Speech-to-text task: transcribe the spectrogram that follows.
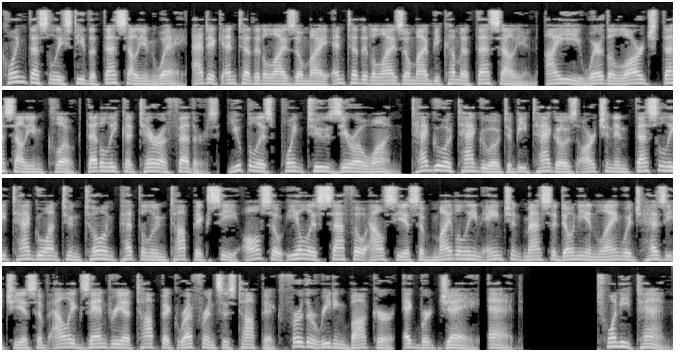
Coin Thessalisti the Thessalian way Attic entethitalizomai entethitalizomai become a Thessalian, i.e. wear the large Thessalian cloak Thedalica terra feathers, Eupolis.201, Taguo Taguo to be Tagos archon in Thessaly Taguantun toem pethalun topic See also Aeolus Sappho Alcaeus of Mytilene Ancient Macedonian language Hesychius of Alexandria topic References topic Further reading Bakker, Egbert J., ed. 2010.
